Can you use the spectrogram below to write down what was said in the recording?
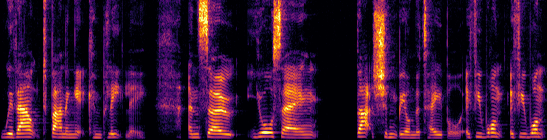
without banning it completely? And so you're saying that shouldn't be on the table. If you want if you want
